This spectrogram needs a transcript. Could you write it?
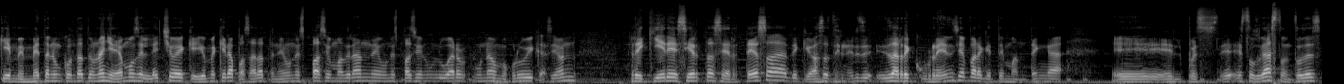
que me metan en un contrato de un año. Digamos, el hecho de que yo me quiera pasar a tener un espacio más grande, un espacio en un lugar, una mejor ubicación, requiere cierta certeza de que vas a tener esa recurrencia para que te mantenga eh, pues, e-, estos gastos. Entonces,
